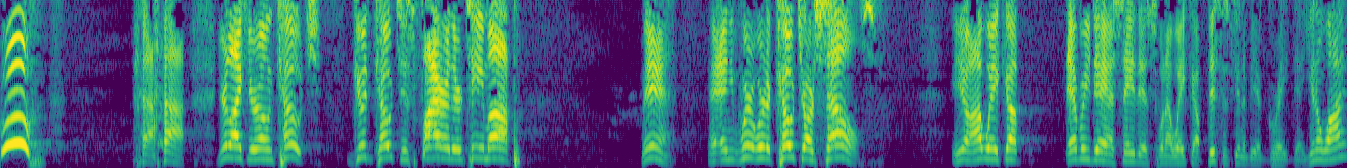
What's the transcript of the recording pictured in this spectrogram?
Whoo! you're like your own coach. Good coaches fire their team up. Man. And we're, we're to coach ourselves. You know, I wake up every day. I say this when I wake up. This is going to be a great day. You know why?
